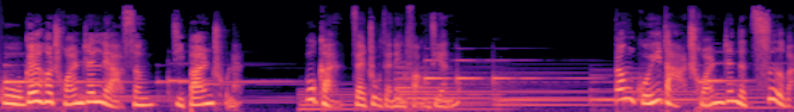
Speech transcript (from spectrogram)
古根和传真俩僧即搬出来，不敢再住在那个房间了。当鬼打传真的次晚，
